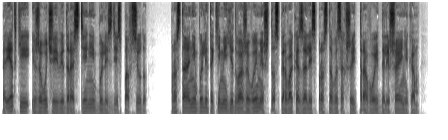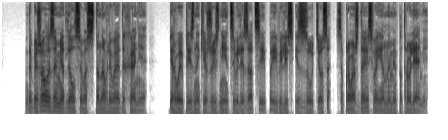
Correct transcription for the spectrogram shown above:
Редкие и живучие виды растений были здесь повсюду. Просто они были такими едва живыми, что сперва казались просто высохшей травой да лишайником. Добежал и замедлился, восстанавливая дыхание. Первые признаки жизни и цивилизации появились из-за утеса, сопровождаясь военными патрулями.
